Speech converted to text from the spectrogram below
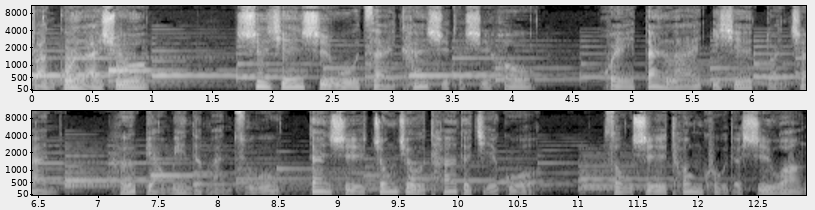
反过来说，世间事物在开始的时候。会带来一些短暂和表面的满足，但是终究它的结果总是痛苦的失望。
